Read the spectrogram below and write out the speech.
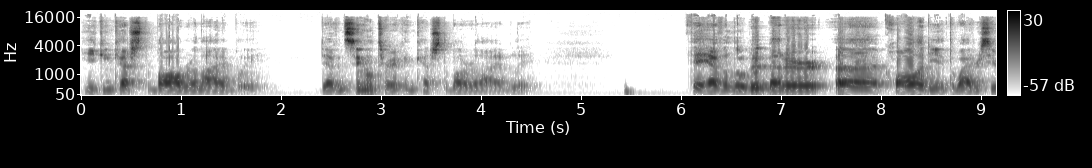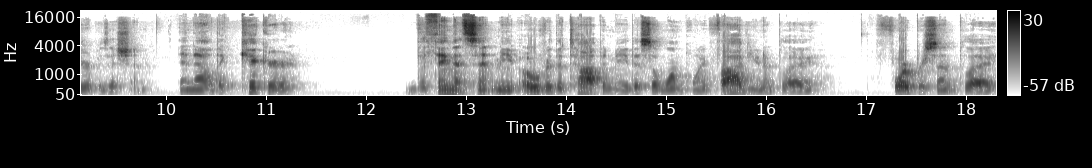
he can catch the ball reliably. Devin Singletary can catch the ball reliably. They have a little bit better uh, quality at the wide receiver position. And now the kicker the thing that sent me over the top and made this a 1.5 unit play, 4% play,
